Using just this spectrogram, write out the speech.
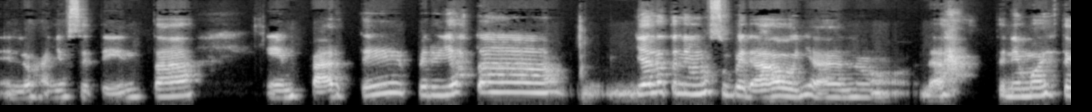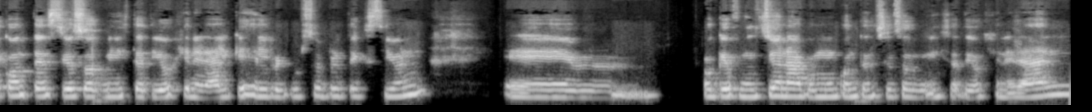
en los años 70 en parte, pero ya está, ya lo tenemos superado, ya no, tenemos este contencioso administrativo general que es el recurso de protección. Eh, o que funciona como un contencioso administrativo general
